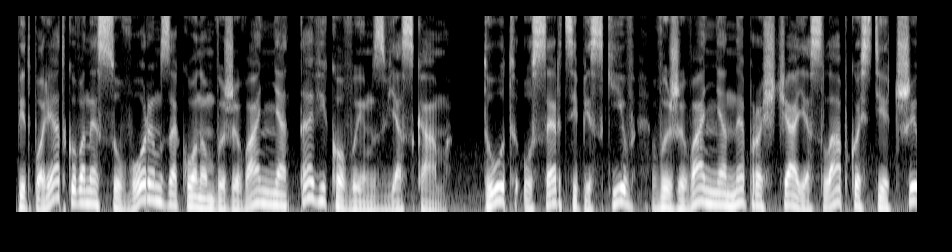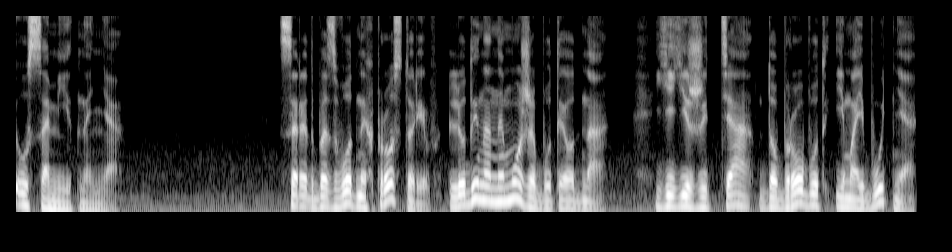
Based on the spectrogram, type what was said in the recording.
підпорядкуване суворим законом виживання та віковим зв'язкам. Тут, у серці пісків, виживання не прощає слабкості чи усамітнення. Серед безводних просторів людина не може бути одна. Її життя, добробут і майбутнє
